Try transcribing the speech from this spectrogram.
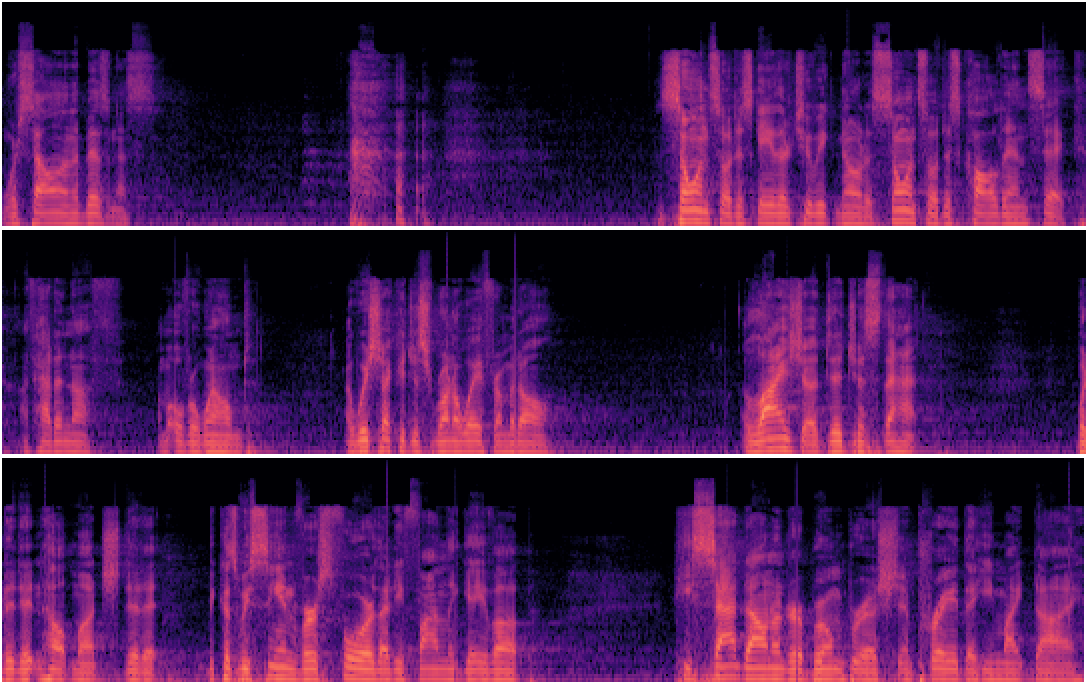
We're selling the business. so and so just gave their two week notice. So and so just called in sick. I've had enough. I'm overwhelmed. I wish I could just run away from it all. Elijah did just that. But it didn't help much, did it? Because we see in verse 4 that he finally gave up he sat down under a broom bush and prayed that he might die.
